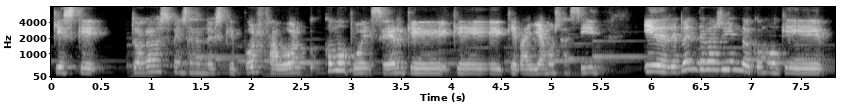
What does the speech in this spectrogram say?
que es que tú acabas pensando, es que por favor, ¿cómo puede ser que, vayamos así? Y de repente vas viendo como que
